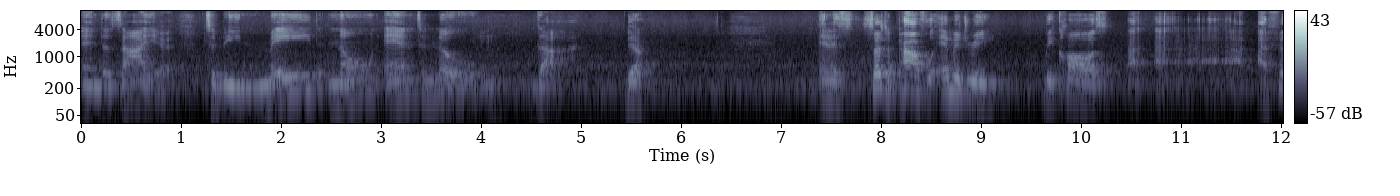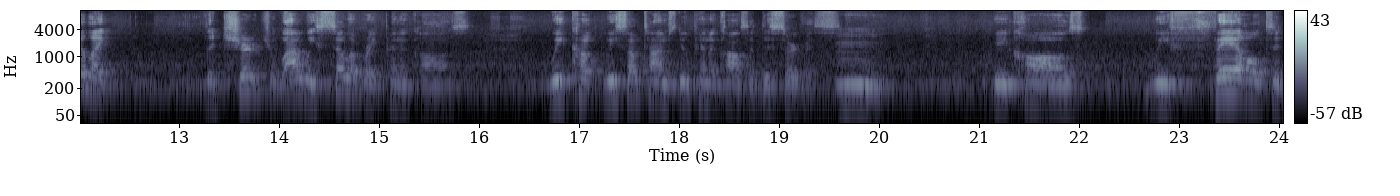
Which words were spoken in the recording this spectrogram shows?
and desire to be made known and to know God. Yeah. And it's such a powerful imagery because I, I, I feel like the church, while we celebrate Pentecost, we come we sometimes do Pentecost a disservice. Mm. Because we fail to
